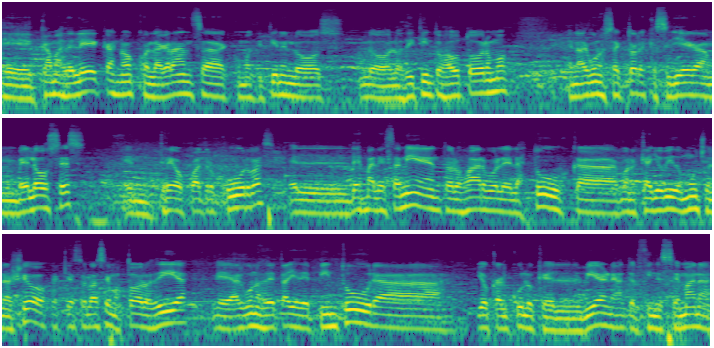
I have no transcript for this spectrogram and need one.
eh, camas de lecas, ¿no? con la granza como que tienen los, los, los distintos autódromos, en algunos sectores que se llegan veloces, en tres o cuatro curvas, el desmalezamiento, los árboles, las tuscas, bueno, que ha llovido mucho en La Rioja, que eso lo hacemos todos los días, eh, algunos detalles de pintura, yo calculo que el viernes, antes del fin de semana,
